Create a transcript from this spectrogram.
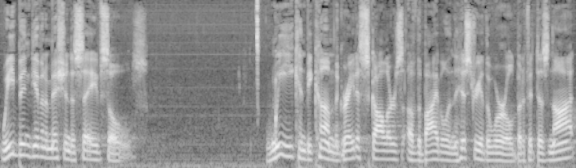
We've been given a mission to save souls we can become the greatest scholars of the Bible in the history of the world, but if it does not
